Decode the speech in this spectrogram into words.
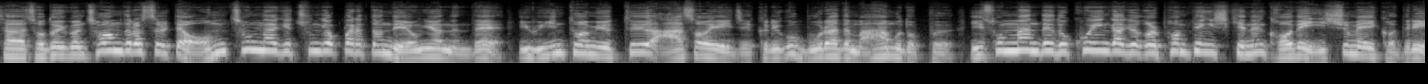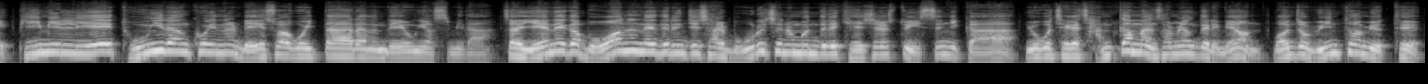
자, 저도 이건 처음 들었을 때 엄청나게 충격받았던 내용이었는데 이 윈터뮤트, 아서에이즈 그리고 무라드 마하무도프 이 손만 대도 코인 가격을 펌핑시키는 거대 이슈 메이커들이 비밀리에 동일한 코인을 매수하고 있다라는 내용이었습니다. 자, 얘네가 뭐 하는 애들인지 잘 모르시는 분들이 계실 수도 있으니까 요거 제가 잠깐만 설명드리면 먼저 윈터뮤트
